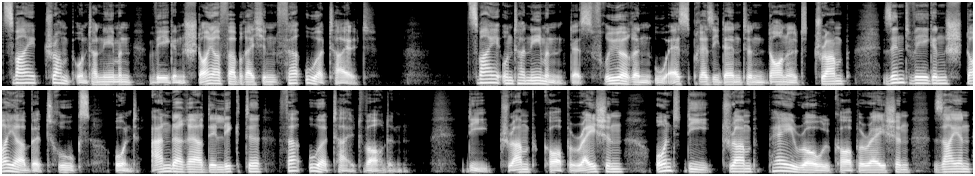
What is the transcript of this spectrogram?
Zwei Trump-Unternehmen wegen Steuerverbrechen verurteilt. Zwei Unternehmen des früheren US-Präsidenten Donald Trump sind wegen Steuerbetrugs und anderer Delikte verurteilt worden. Die Trump Corporation und die Trump Payroll Corporation seien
